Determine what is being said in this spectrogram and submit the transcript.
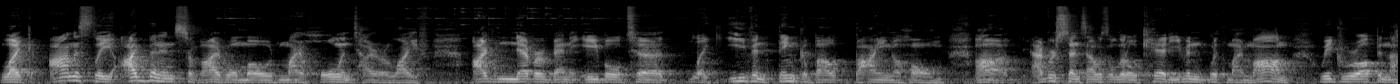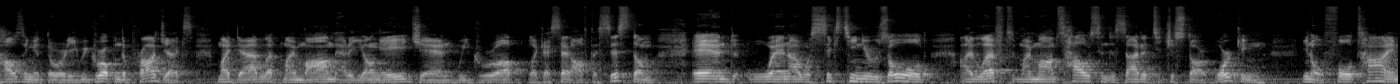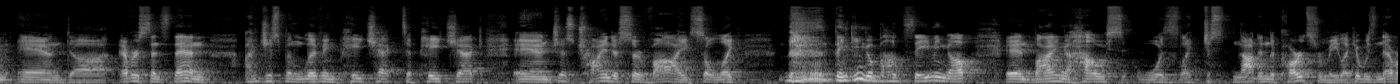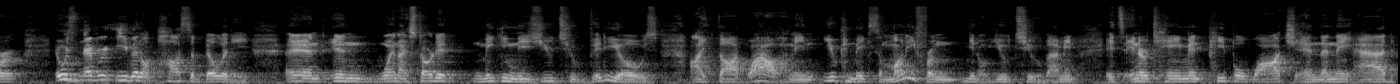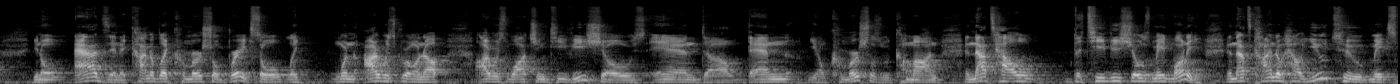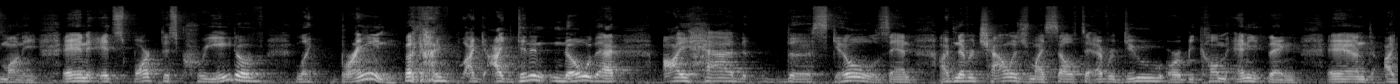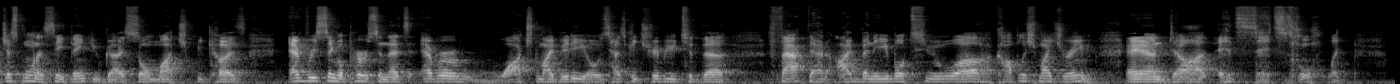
Like honestly, I've been in survival mode my whole entire life. I've never been able to like even think about buying a home. Uh, ever since I was a little kid, even with my mom, we grew up in the housing authority. We grew up in the projects. My dad left my mom at a young age and we grew up, like I said, off the system. And when I was 16 years old, I left my mom's house and decided to just start working you know, full time. And uh, ever since then, I've just been living paycheck to paycheck and just trying to survive. So like thinking about saving up and buying a house was like just not in the cards for me. Like it was never, it was never even a possibility. And in when I started making these YouTube videos, I thought, wow, I mean, you can make some money from, you know, YouTube. I mean, it's entertainment, people watch and then they add, you know, ads in it, kind of like commercial breaks. So like when I was growing up, I was watching TV shows, and uh, then you know commercials would come on, and that's how the TV shows made money, and that's kind of how YouTube makes money, and it sparked this creative like brain. Like I, I, I didn't know that I had the skills and I've never challenged myself to ever do or become anything and I just want to say thank you guys so much because every single person that's ever watched my videos has contributed to the fact that I've been able to uh, accomplish my dream. And uh, it's, it's like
